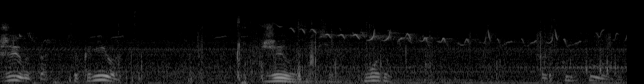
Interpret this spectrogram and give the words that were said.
Живо так, все криво. Живо так все. Смотрим. Как скульптура.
